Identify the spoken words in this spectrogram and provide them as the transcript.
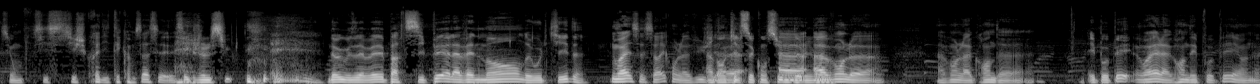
si, on, si, si, je suis crédité comme ça, c'est que je le suis. Donc vous avez participé à l'avènement de Woodkid Ouais, c'est vrai qu'on l'a vu. Avant qu'il se consume de lui-même. Avant, le, avant la grande. Euh, épopée. Ouais, la grande épopée. On a,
